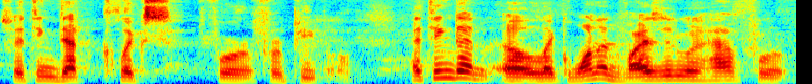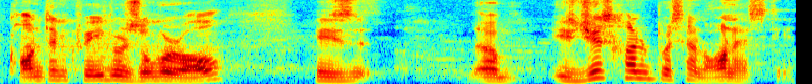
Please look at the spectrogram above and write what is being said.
So I think that clicks for, for people. I think that uh, like one advice that we have for content creators overall is uh, is just 100% honesty.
